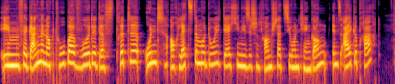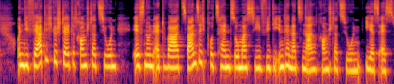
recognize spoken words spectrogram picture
Im vergangenen Oktober wurde das dritte und auch letzte Modul der chinesischen Raumstation Tiangong ins All gebracht. Und die fertiggestellte Raumstation ist nun etwa 20 Prozent so massiv wie die internationale Raumstation ISS.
